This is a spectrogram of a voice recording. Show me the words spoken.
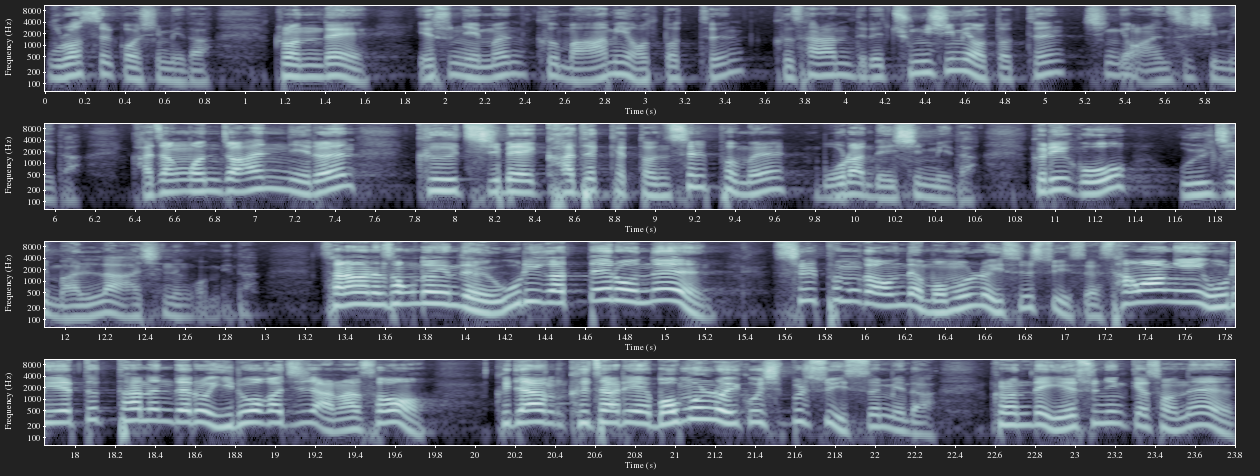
울었을 것입니다. 그런데 예수님은 그 마음이 어떻든 그 사람들의 중심이 어떻든 신경 안 쓰십니다. 가장 먼저 한 일은 그 집에 가득했던 슬픔을 몰아내십니다. 그리고 울지 말라 하시는 겁니다. 사랑하는 성도님들, 우리가 때로는 슬픔 가운데 머물러 있을 수 있어요. 상황이 우리의 뜻하는 대로 이루어가지 않아서 그냥 그 자리에 머물러 있고 싶을 수 있습니다. 그런데 예수님께서는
